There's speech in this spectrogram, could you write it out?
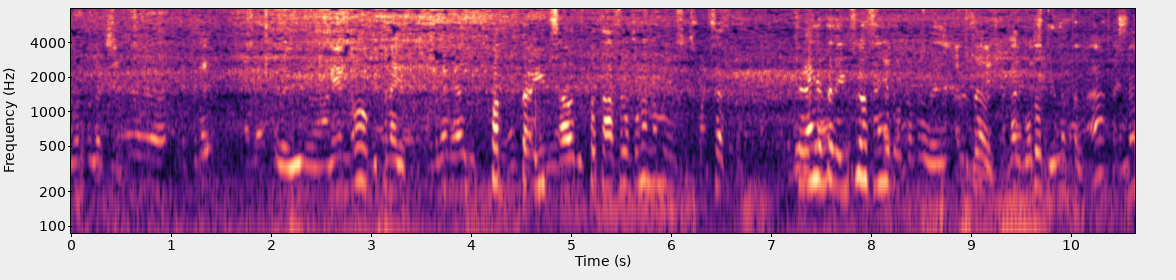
ಒಂದು ಲಕ್ಷ ಬಿತ್ತನೆ ಅದ್ರಾಗ ಇಪ್ಪತ್ತೈದು ಸಾವಿರದ ಇಪ್ಪತ್ತಾರು ಸಾವಿರ ಜನ ನಮ್ಮ ಇನ್ಶೂರೆನ್ಸ್ ಹೆಂಗಿರ್ತದೆ ಇನ್ಶೂರೆನ್ಸ್ ಹೆಂಗೆ ಗೊತ್ತಂದ್ರೆ ಚೆನ್ನಾಗಿ ಗೊತ್ತೈತಿ ಇಲ್ಲಂತಲ್ಲ ಇನ್ನೂ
